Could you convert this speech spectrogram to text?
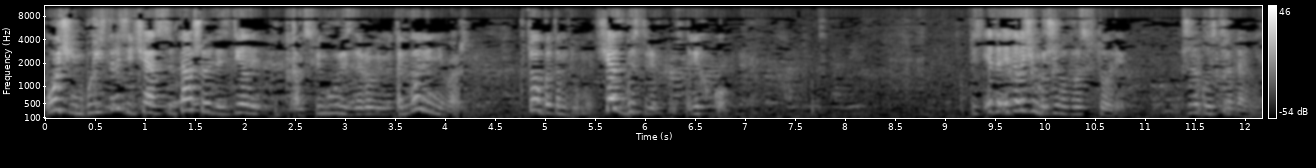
Очень быстро, сейчас сыта, что это сделает там, с фигурой, здоровьем и так далее, не важно. Кто об этом думает? Сейчас быстро и вкусно, легко. То есть это, это очень большой вопрос в Торе. Что такое страдание?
